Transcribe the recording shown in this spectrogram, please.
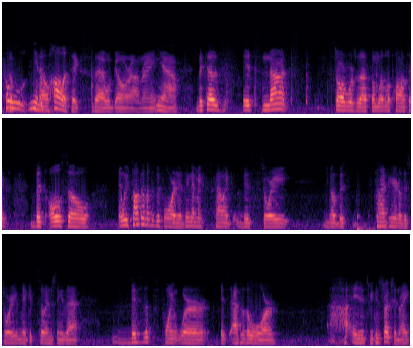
pull, you the know, politics that would go around, right? yeah, Because it's not Star Wars without some level of politics, but it's also, and we've talked about this before, and the thing that makes kind of like this story, you know, this time period of the story make it so interesting is that this is a point where it's after the war, and it's reconstruction, right?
